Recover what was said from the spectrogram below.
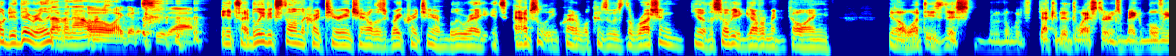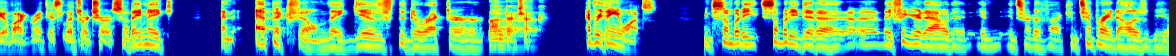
Oh, did they really? Seven hours. Oh, I got to see that. It's I believe it's still on the Criterion channel. There's a great Criterion Blu-ray. It's absolutely incredible because it was the Russian, you know, the Soviet government going, you know, what is this? Decadent westerns make a movie of our greatest literature. So they make an epic film. They give the director uh, everything he wants. I mean, somebody somebody did a. Uh, they figured out in, in, in sort of uh, contemporary dollars would be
